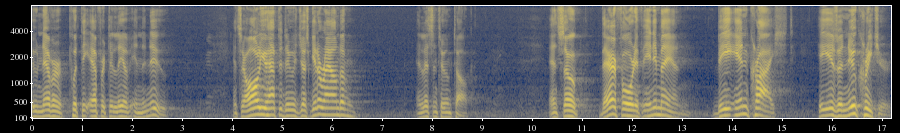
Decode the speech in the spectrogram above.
who never put the effort to live in the new. And so all you have to do is just get around them and listen to them talk. And so, therefore, if any man be in Christ, he is a new creature.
